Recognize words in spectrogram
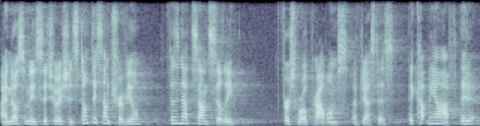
I know some of these situations, don't they sound trivial? Doesn't that sound silly? First world problems of justice. They cut me off. They did.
